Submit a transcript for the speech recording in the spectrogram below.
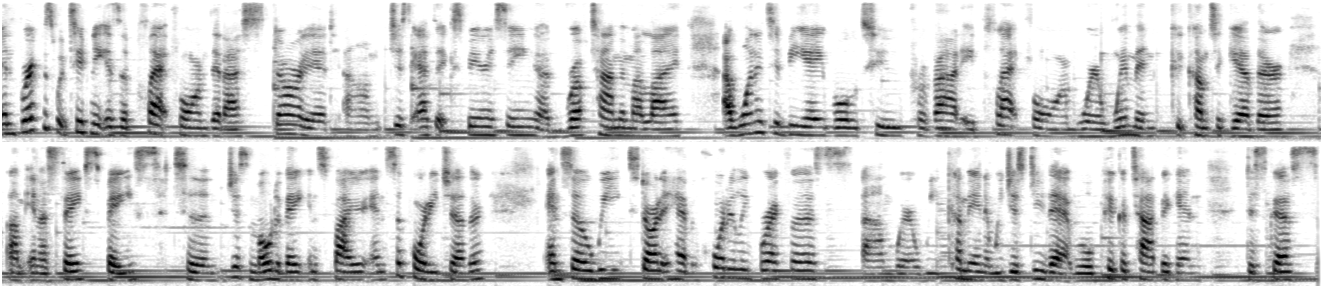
And Breakfast with Tiffany is a platform that I started um, just after experiencing a rough time in my life. I wanted to be able to provide a platform where women could come together um, in a safe space to just motivate, inspire, and support each other. And so we started having quarterly breakfasts um, where we come in and we just do that. We'll pick a topic and discuss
